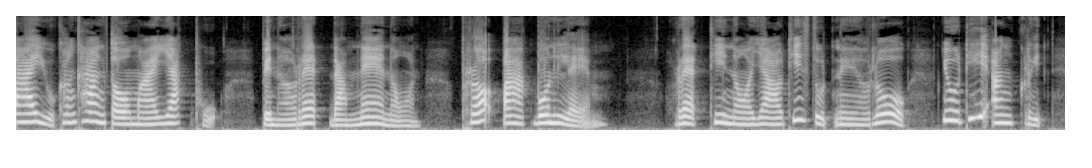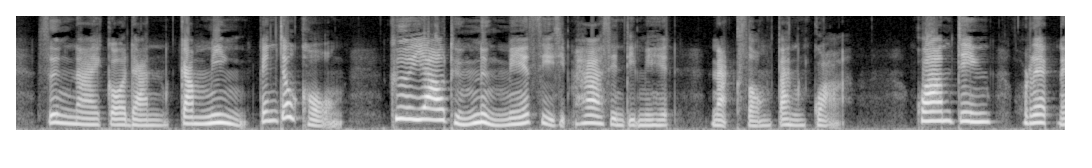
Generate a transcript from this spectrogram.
ตายอยู่ข้างๆตอไม้ยักษ์ผุ เป็นแรดดำแน่นอน เพราะปากบนแหลม แรดที่นอยาวที่สุดในโลก อยู่ที่อังกฤษ ซึ่งนายกอดันกัมมิงเป็นเจ้าของ คือยาวถึง1เมตร45เซนติเมตรหนัก2ตันกว่า ความจริงแรดใน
